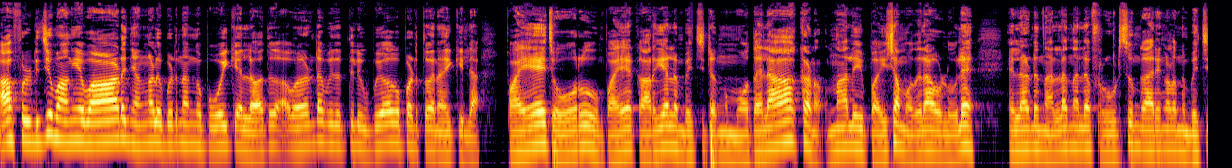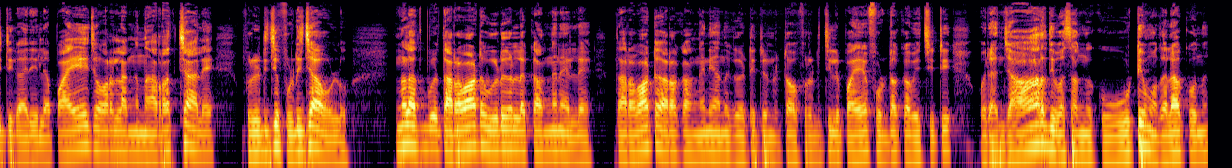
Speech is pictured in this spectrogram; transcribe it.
ആ ഫ്രിഡ്ജ് വാങ്ങിയ പാട് ഞങ്ങൾ ഇവിടുന്ന് അങ്ങ് പോയിക്കല്ലോ. അത് വേണ്ട വിധത്തിൽ ഉപയോഗപ്പെടുത്താനായിക്കില്ല പഴയ ചോറും പഴയ കറിയെല്ലാം വെച്ചിട്ട് അങ്ങ് മുതലാക്കണം. എന്നാലേ ഈ പൈസ മുതലാവുള്ളൂ അല്ലേ? അല്ലാണ്ട് നല്ല നല്ല ഫ്രൂട്ട്സും കാര്യങ്ങളൊന്നും വെച്ചിട്ട് കാര്യമില്ല. പഴയ ചോറെല്ലാം അങ്ങ് നിറച്ചാലേ ഫ്രിഡ്ജ് ഫ്രിഡ്ജാവുള്ളൂ. നിങ്ങൾ തറവാട്ട് വീടുകളിലൊക്കെ അങ്ങനെയല്ലേ? തറവാട്ടുകാരൊക്കെ അങ്ങനെയാണെന്ന് കേട്ടിട്ടുണ്ട് കേട്ടോ ഫ്രിഡ്ജിൽ പഴയ ഫുഡൊക്കെ വെച്ചിട്ട് ഒരു അഞ്ചാറ് ദിവസം അങ്ങ് കൂട്ടി മുതലാക്കുമെന്ന്.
